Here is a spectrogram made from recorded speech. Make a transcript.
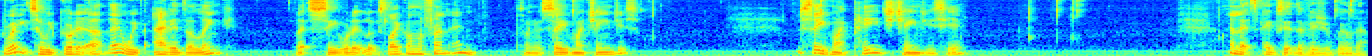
Great, so we've got it up there. We've added the link. Let's see what it looks like on the front end. So I'm going to save my changes. Save my page changes here. And let's exit the Visual Builder.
